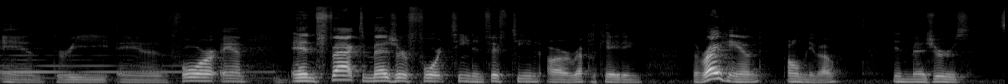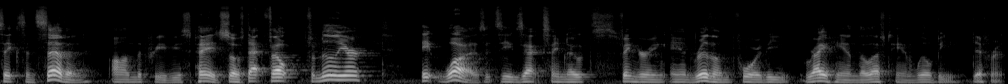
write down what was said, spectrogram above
and three and four and in fact measure 14 and 15 are replicating the right hand only though in measures 6 and 7 on the previous page so if that felt familiar it was. It's the exact same notes, fingering, and rhythm for the right hand. The left hand will be different.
